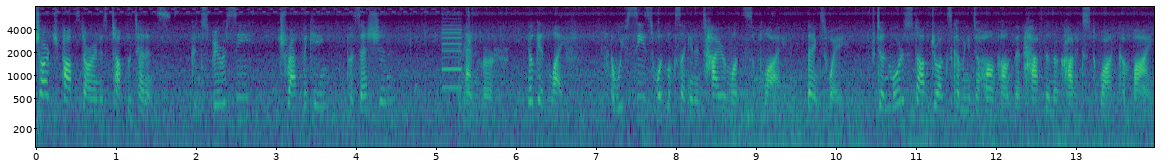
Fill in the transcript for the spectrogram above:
Charged Popstar and his top lieutenants. Conspiracy, trafficking, possession, and murder. He'll get life. And we've seized what looks like an entire month's supply. Thanks, Wei. You've done more to stop drugs coming into Hong Kong than half the narcotics squad combined.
